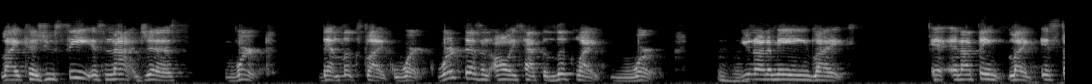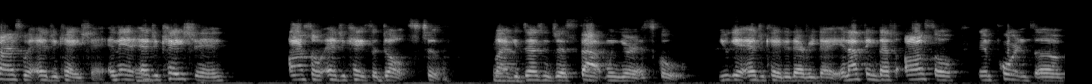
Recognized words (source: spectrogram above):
Like, because you see, it's not just work that looks like work. Work doesn't always have to look like work. Mm-hmm. You know what I mean? Like, and, I think like it starts with education, and then mm-hmm. education also educates adults too. Like, yeah. it doesn't just stop when you're at school. You get educated every day, and I think that's also the importance of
